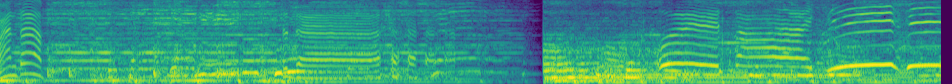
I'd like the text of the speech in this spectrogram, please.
Mantap. Sudah. Wih, Ih,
